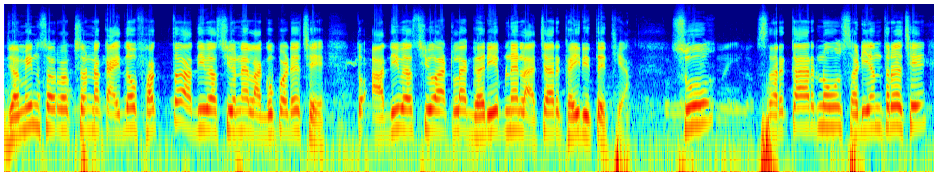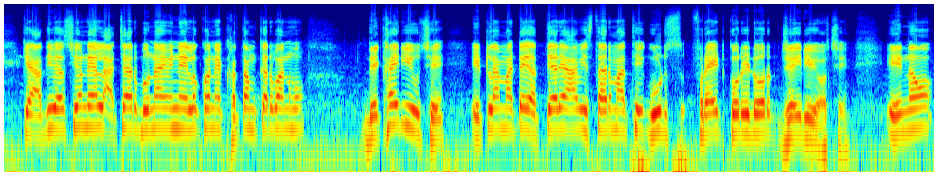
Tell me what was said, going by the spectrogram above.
જમીન સંરક્ષણનો કાયદો ફક્ત આદિવાસીઓને લાગુ પડે છે, તો આદિવાસીઓ આટલા ગરીબને લાચાર કઈ રીતે થયા? શું સરકારનું ષડયંત્ર છે કે આદિવાસીઓને લાચાર બનાવીને એ લોકોને ખતમ કરવાનું? દેખાઈ રહ્યું છે. એટલા માટે અત્યારે આ વિસ્તારમાંથી ગુડ્સ ફ્રેટ કોરિડોર જઈ રહ્યો છે. એનો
